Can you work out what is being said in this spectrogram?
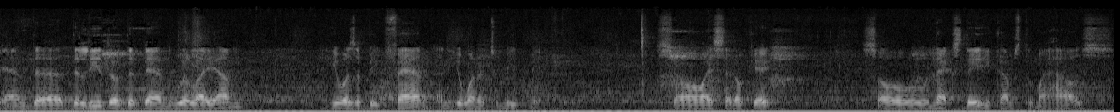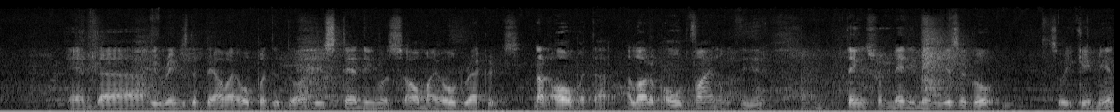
And uh, the leader of the band, Will I Am, he was a big fan, and he wanted to meet me. So I said okay. So next day he comes to my house, and uh, he rings the bell. I open the door. He's standing with all my old records, not all, but uh, a lot of old vinyl, Yeah. Things from many many years ago. So he came in,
